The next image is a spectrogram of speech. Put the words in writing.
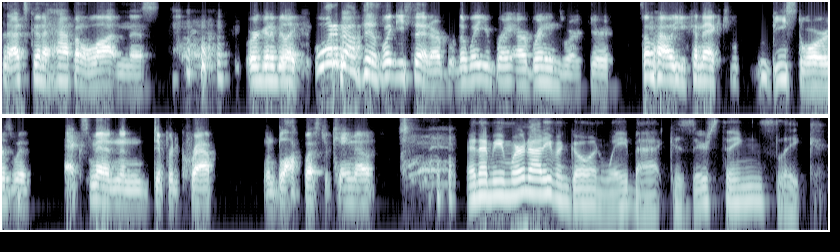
That's gonna happen a lot in this. We're gonna be like, what about this? Like you said, our the way your brain our brains work. You're somehow you connect Beast Wars with X Men and different crap when Blockbuster came out. And I mean, we're not even going way back because there's things like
